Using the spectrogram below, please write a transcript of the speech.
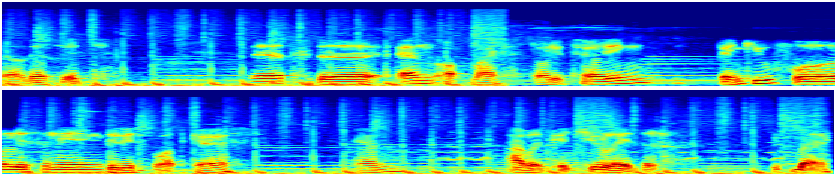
Well, that's it. That's the end of my storytelling. Thank you for listening to this podcast, and I will catch you later. Goodbye.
